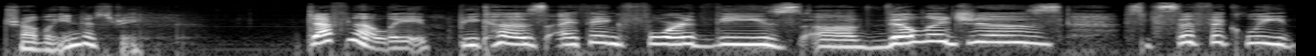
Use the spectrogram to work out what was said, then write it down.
travel industry? Definitely, because I think for these uh, villages specifically,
